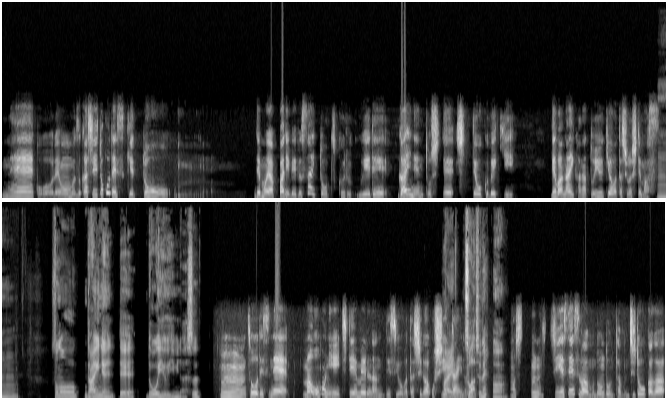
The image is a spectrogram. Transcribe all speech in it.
ねえ、これも難しいとこですけど、でもやっぱりウェブサイトを作る上で概念として知っておくべきではないかなという気は私はしてます。うん。その概念ってどういう意味なんです？うん、そうですね。まあ、主に HTML なんですよ、私が教えたいのは。はい、そうですよね。うん。もううん、CSS はもうどんどん多分自動化が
